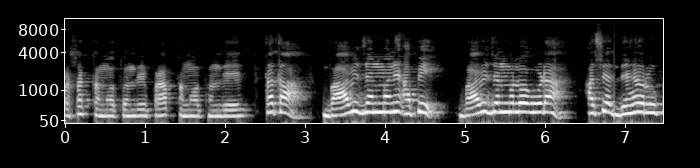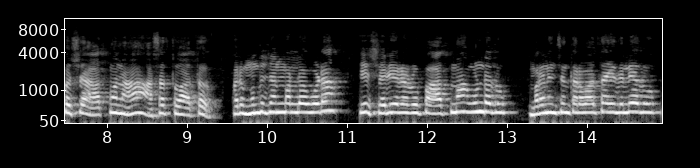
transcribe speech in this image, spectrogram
ప్రసక్తమవుతుంది ప్రాప్తమవుతుంది. తథ భావి జన్మని అపి. భావి జన్మలో కూడా అసే దేహ రూపస్ ఆత్మన అసత్వాత్. మరి ముందు జన్మల్లో కూడా ఈ శరీర రూప ఆత్మ ఉండదు. మరణించిన తర్వాత ఇది లేదు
